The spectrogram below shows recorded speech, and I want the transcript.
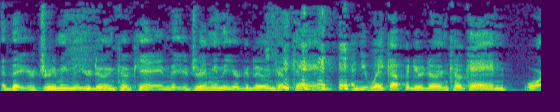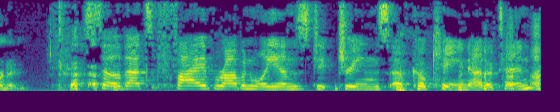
that you're dreaming that you're doing cocaine, that you're dreaming that you're doing cocaine, and you wake up and you're doing cocaine, warning." So that's five Robin Williams d- dreams of cocaine out of ten.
